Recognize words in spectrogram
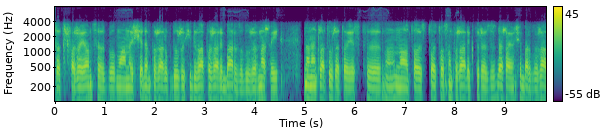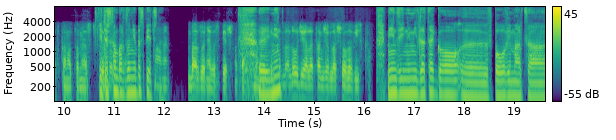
zatrważające, bo mamy 7 pożarów dużych i dwa pożary bardzo duże w naszej nomenklaturze to jest, y, no, no to, jest to, to są pożary, które zdarzają się bardzo rzadko, natomiast... I też są bardzo niebezpieczne. Mamy bardzo niebezpieczne, tak. No, nie Mię... dla ludzi, ale także dla środowiska. Między innymi dlatego y, w połowie marca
